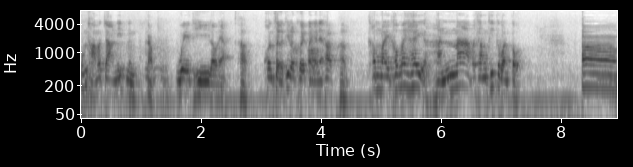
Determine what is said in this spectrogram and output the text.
ผมถามอาจารย์นิดหนึ่งครับ เวทีเราเนี่ยครับคอนเสิร์ตที่เราเคยไปกันเนี่ยครับครับ ทำไมเขาไม่ให้หันหน้าไปทางทิศตะวันตกอ่า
